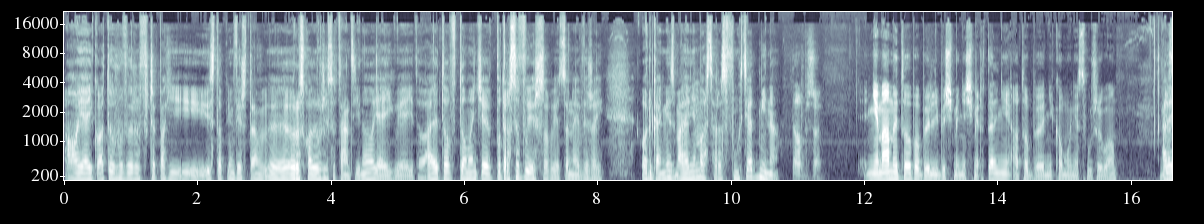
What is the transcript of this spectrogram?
Ojejku, a tu już mówię, że w szczepach i, i stopień, wiesz, tam y, rozkładu różnych substancji, no jejku, jej, to, ale to w tym momencie potrasowujesz sobie co najwyżej organizm, ale nie masz teraz funkcji admina. Dobrze. Nie mamy to, bo bylibyśmy nieśmiertelni, a to by nikomu nie służyło. Ale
